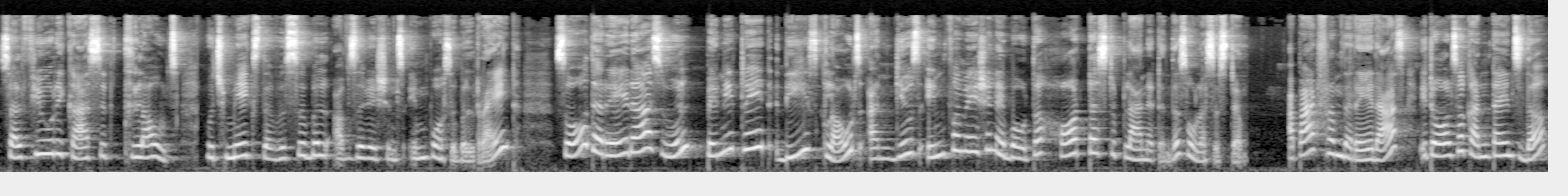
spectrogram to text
sulfuric acid clouds, which makes the visible observations impossible, right? So the radars will penetrate these clouds and gives information about the hottest planet in the solar system. Apart from the radars, it also contains the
